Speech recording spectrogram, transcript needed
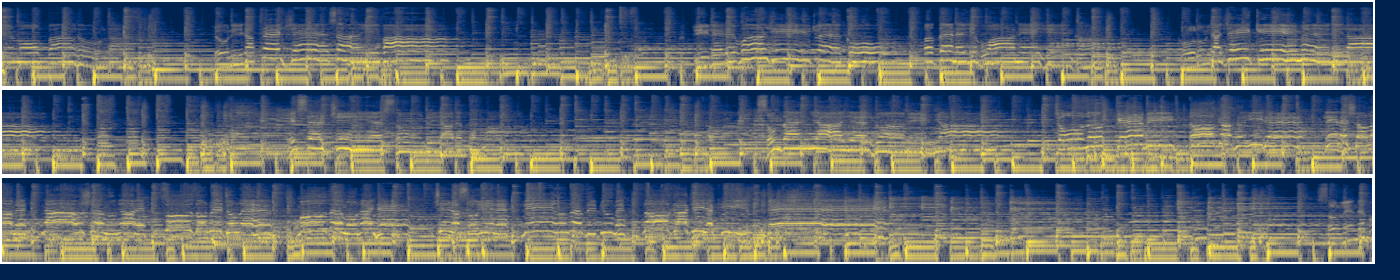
ရင်မောပါလို့လားလိုနေတာဖဲရဲဆိုင်ပါဒီလေတဲ့ဝါရီအတွက်ကိုအသက်နဲ့ရင်ဘွားနဲ့ရင်ကကိုလုံးရရိတ်ကင်းမဲ့နေလား It's a genius on the other part ဆုံးသညာရဲ့လွန်နေများကြော်လွန်ခဲ့ပြီးတော့ကခရီးတဲ့လင်းနဲ့ရှောင်းလာမယ်နောက်ရှမ်းမှုများတဲ့စိုးစုံတွေကြုံလဲမိုးသက်မုန်တိုင်းတဲ့ချင်းရဆိုရင်လည်းလင်းသက်သည်ပြုမယ်လောကကြီးရဲ့ခီး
